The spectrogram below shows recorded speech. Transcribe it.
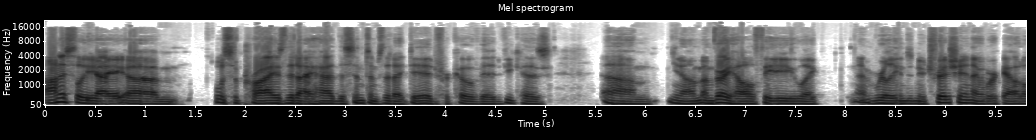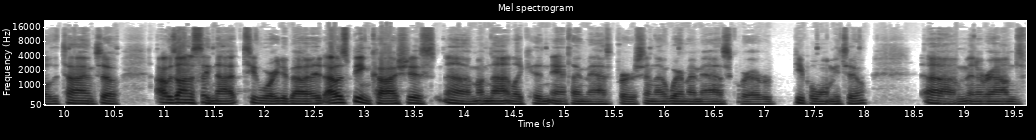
honestly, I um, was surprised that I had the symptoms that I did for COVID because, um, you know, I'm, I'm very healthy. Like I'm really into nutrition. I work out all the time, so I was honestly not too worried about it. I was being cautious. Um, I'm not like an anti-mask person. I wear my mask wherever people want me to, um, and around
